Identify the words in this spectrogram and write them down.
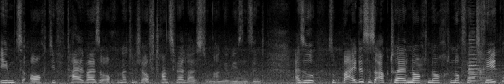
eben auch die teilweise auch natürlich auf Transferleistungen angewiesen sind. Also so beides ist aktuell noch, noch, noch vertreten,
